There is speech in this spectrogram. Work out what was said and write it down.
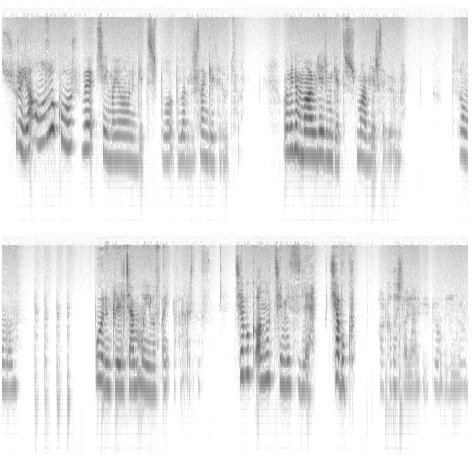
Şuraya havuzu kur ve şey mayolarını getir. Bul- bulabilirsen getir lütfen. Ama benim mavilerimi getir. Mavileri seviyorum ben. Tamam. Buyurun kraliçem mayonuz. Ay affedersiniz. Çabuk onu temizle. Çabuk. Arkadaşlar yani üzülüyorum üzülmüyorum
